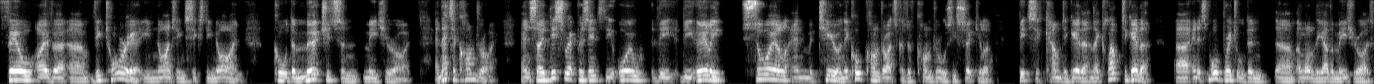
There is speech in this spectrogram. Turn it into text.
fell over um, Victoria in 1969 called the Murchison meteorite. And that's a chondrite. And so this represents the oil, the, the early soil and material. And they're called chondrites because of chondrules, these circular bits that come together and they clump together. Uh, and it's more brittle than um, a lot of the other meteorites.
